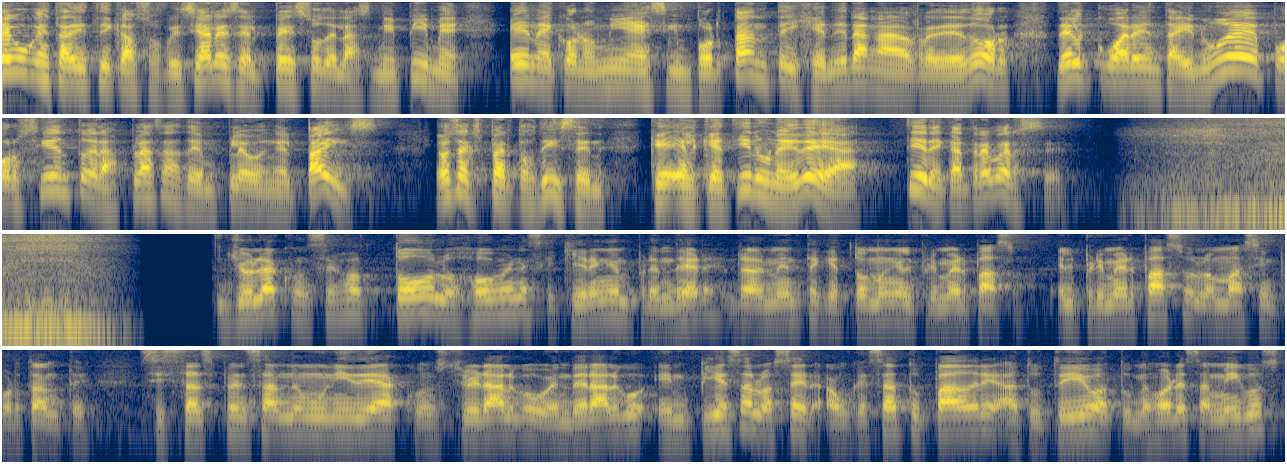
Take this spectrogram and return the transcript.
Según estadísticas oficiales, el peso de las MIPYME en la economía es importante y generan alrededor del 49% de las plazas de empleo en el país. Los expertos dicen que el que tiene una idea tiene que atreverse yo le aconsejo a todos los jóvenes que quieren emprender realmente que tomen el primer paso. El primer paso es lo más importante. Si estás pensando en una idea, construir algo, vender algo, empiézalo a hacer, aunque sea a tu padre, a tu tío, a tus mejores amigos.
